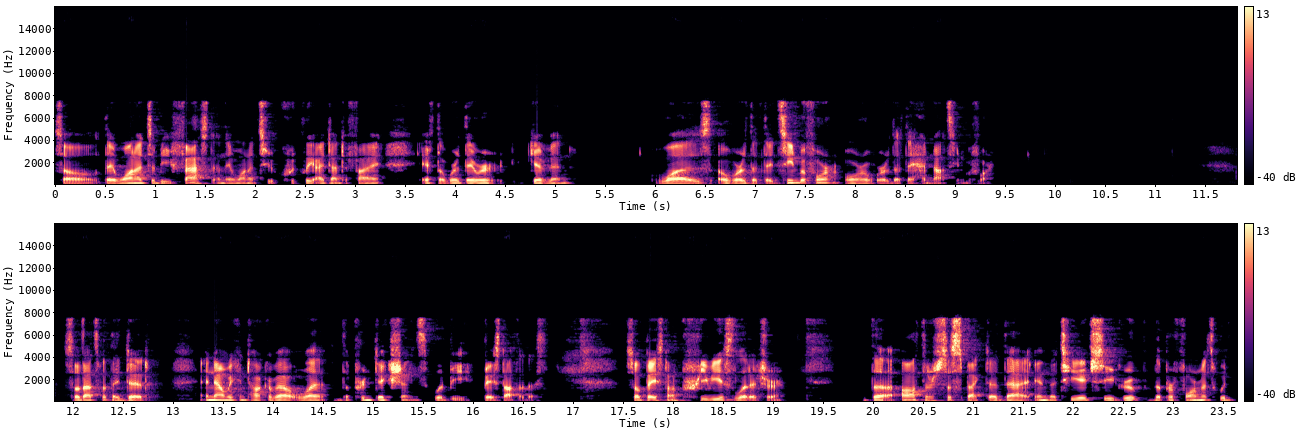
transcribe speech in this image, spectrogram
So they wanted to be fast and they wanted to quickly identify if the word they were given was a word that they'd seen before or a word that they had not seen before. So that's what they did. And now we can talk about what the predictions would be based off of this. So, based on previous literature, the authors suspected that in the THC group, the performance would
